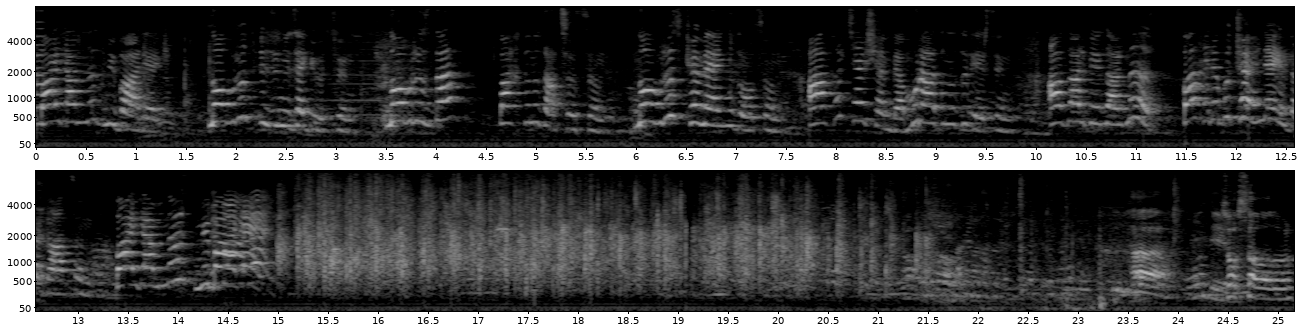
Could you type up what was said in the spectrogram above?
bayramınız mübarək. Novruz üzünüzə gülsün. Novruzda baxtınız açılsın. Novruz köməyiniz olsun. Axır çərşənbə muradınızı versin. Azar bezarınız bax elə bu köhnə evdə qalsın. Bayramınız mübarək. Hə, çox sağ olun.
